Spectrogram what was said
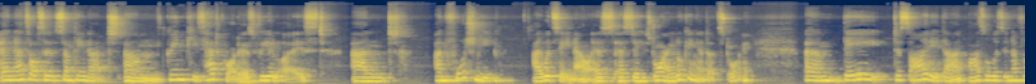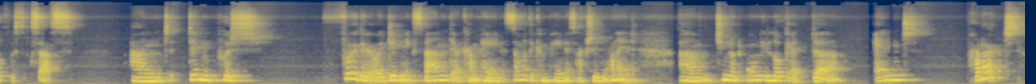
and that's also something that um, Greenpeace headquarters realized. And unfortunately, I would say now, as, as the historian looking at that story, um, they decided that Basel was enough of a success and didn't push further or didn't expand their campaign, some of the campaigners actually wanted, um, to not only look at the end product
